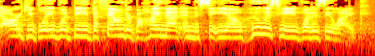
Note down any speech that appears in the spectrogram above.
arguably, would be the founder behind that and the CEO. Who is he? What is he like?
